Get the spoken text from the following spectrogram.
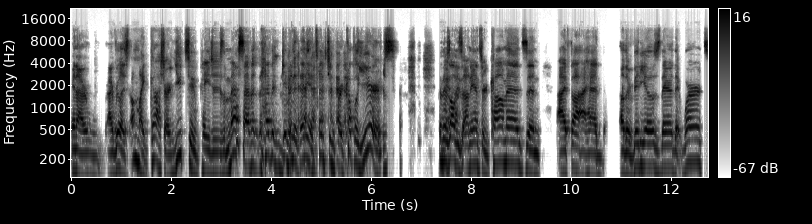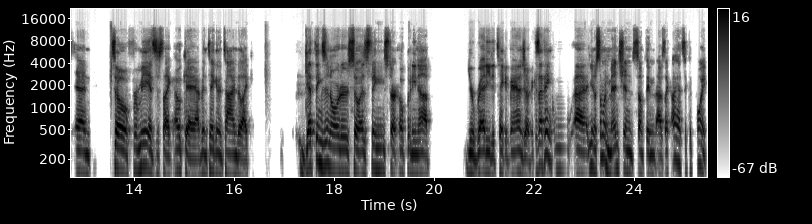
and I I realized, oh my gosh, our YouTube page is a mess. I haven't haven't given it any attention for a couple years, and there's all these unanswered comments, and I thought I had other videos there that weren't, and so for me, it's just like okay, I've been taking the time to like get things in order so as things start opening up you're ready to take advantage of because i think uh, you know someone mentioned something i was like oh that's a good point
